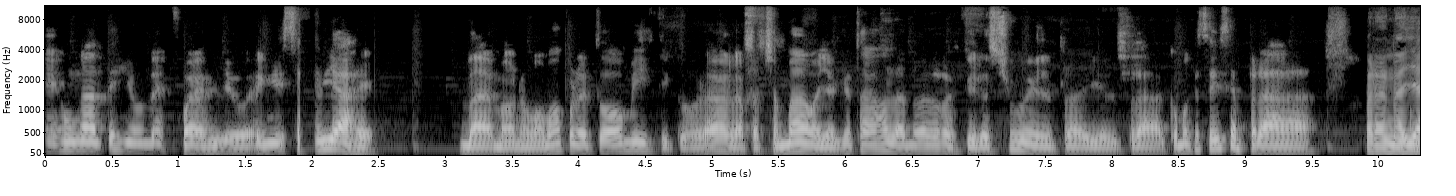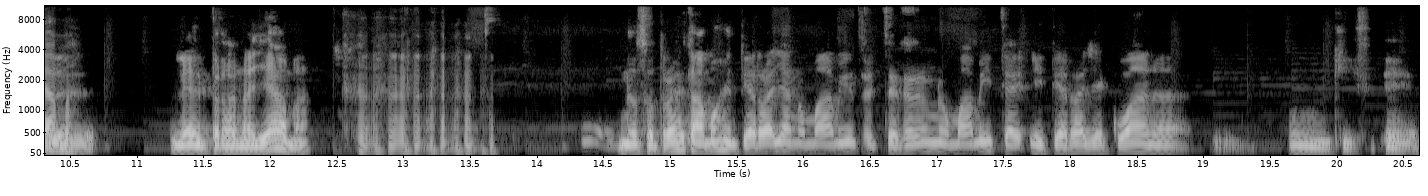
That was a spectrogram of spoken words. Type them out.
es un antes y un después. Yo, en ese viaje, vamos, nos vamos a poner todo místico, ¿verdad? La Pachamama, ya que estabas hablando de la respiración y el, pra, ¿cómo que se dice? Pra, Pranayama. en el Pranayama, nosotros estábamos en tierra Yanomami, entre tierra Yanomami y tierra Yecuana. Eh,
